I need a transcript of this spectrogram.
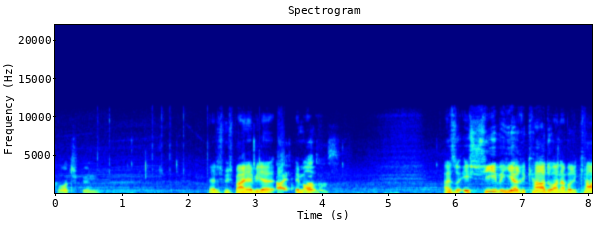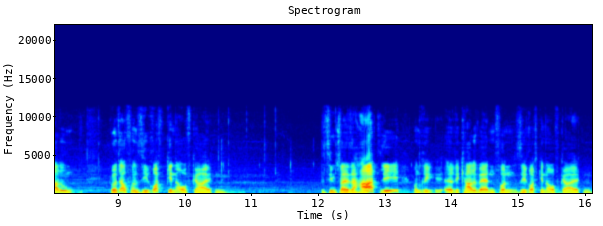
gerutscht bin. Da hätte ich mich beinahe wieder im Auto. Also ich schiebe hier Ricardo an, aber Ricardo wird auch von Sirotkin aufgehalten. Beziehungsweise Hartley und äh, Ricardo werden von Sirotkin aufgehalten.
